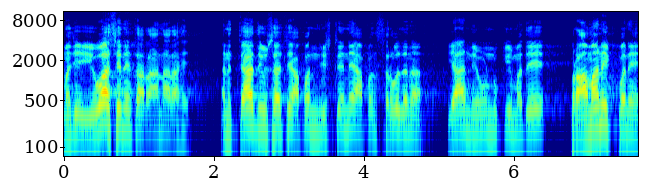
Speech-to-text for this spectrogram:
म्हणजे युवा सेनेचा राहणार आहे. आणि त्या दिवसाचे आपण निष्ठेने आपण सर्वजण या निवडणुकीमध्ये प्रामाणिकपणे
